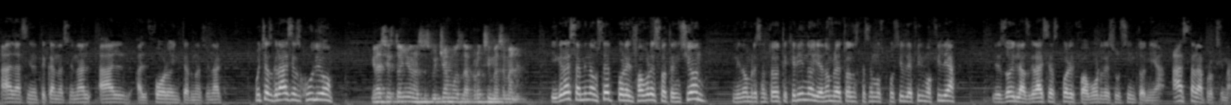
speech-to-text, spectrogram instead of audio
a la Cineteca Nacional, al, al Foro Internacional. Muchas gracias, Julio. Gracias, Toño. Nos escuchamos la próxima semana. Y gracias también a usted por el favor de su atención. Mi nombre es Antonio Tejerino y a nombre de todos los que hacemos posible Filmofilia, les doy las gracias por el favor de su sintonía. Hasta la próxima.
